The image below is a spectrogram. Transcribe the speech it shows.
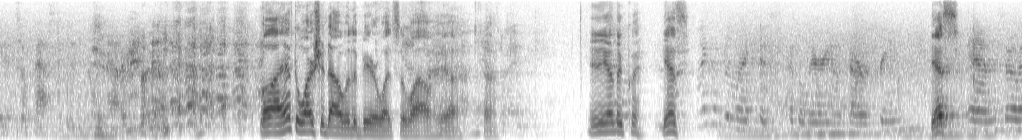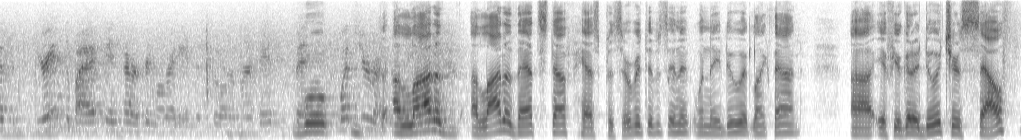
ate it so fast it didn't really matter. Well, I have to wash it down with a beer once in a while. Yeah. yeah. Any other questions? Yes. My husband likes his pickled herring with sour cream, Yes. and so if you're able to buy it in sour cream already at the store or market, but Well, what's your? A lot of a lot of that stuff has preservatives in it when they do it like that. Uh, if you're going to do it yourself,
